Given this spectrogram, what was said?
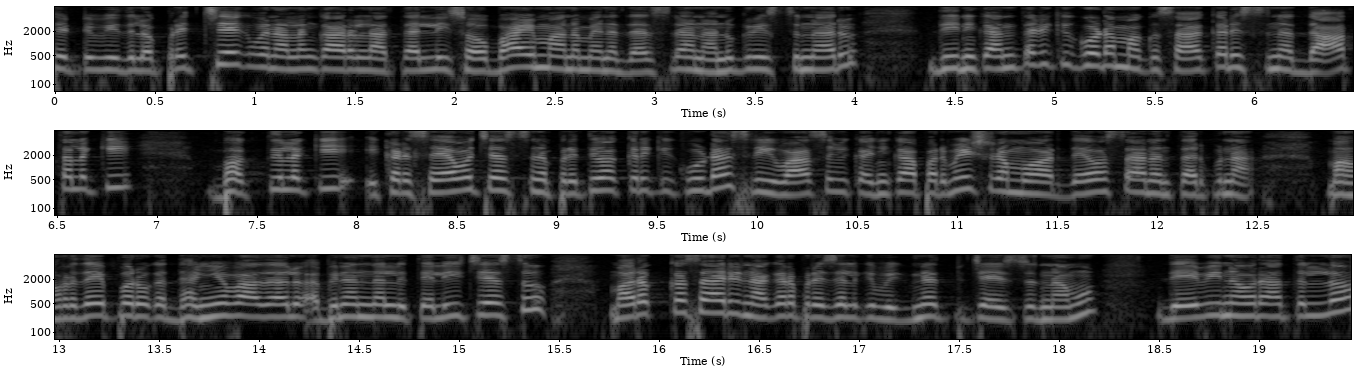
చెట్టు వీధిలో ప్రత్యేకమైన అలంకారంలో ఆ తల్లి శోభాయమానమైన దర్శనాన్ని అనుగ్రహిస్తున్నారు. దీనికి అంతటికీ కూడా మాకు సహకరిస్తున్న దాతలకి భక్తులకి ఇక్కడ సేవ చేస్తున్న ప్రతి ఒక్కరికి కూడా శ్రీ వాసవి కనికా పరమేశ్వర అమ్మవారి దేవస్థానం తరపున మా హృదయపూర్వక ధన్యవాదాలు అభినందనలు తెలియజేస్తూ మరొక్కసారి నగర ప్రజలకి విజ్ఞప్తి చేస్తున్నాము. దేవీ నవరాత్రుల్లో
